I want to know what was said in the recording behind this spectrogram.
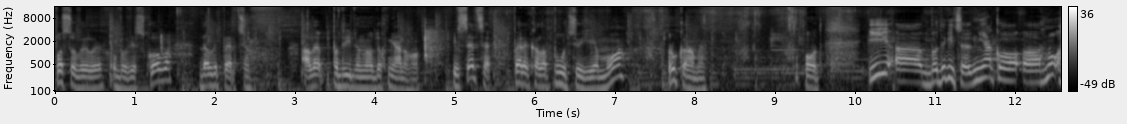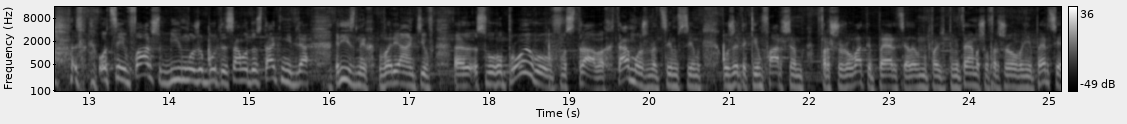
Посолили обов'язково, дали перцю, але подрібненого дохмяного. І все це перекалапуцюємо руками. От. І е, дивіться, ніякого, е, ну, оцей фарш він може бути самодостатній для різних варіантів е, свого прояву в стравах. Та можна цим всім уже таким фаршем фарширувати перці, але ми пам'ятаємо, що фаршировані перці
